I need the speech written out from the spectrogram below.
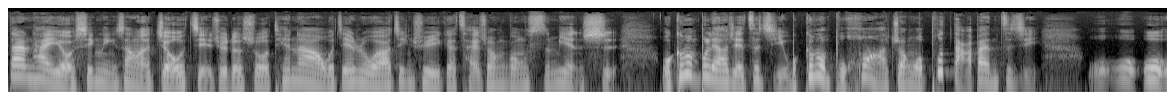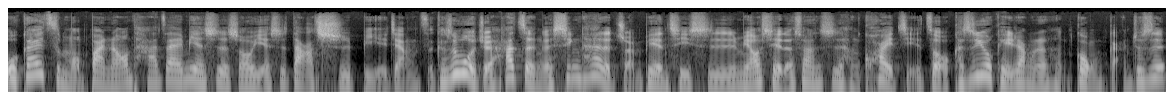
但她也有心灵上的纠结，觉得说天哪，我今天如果要进去一个彩妆公司面试，我根本不了解自己，我根本不化妆，我不打扮自己，我我我我该怎么办？然后她在面试的时候也是大吃瘪这样子，可是我觉得她整个心态的转变其实描写的算是很快节奏，可是又可以让人很共感，就是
